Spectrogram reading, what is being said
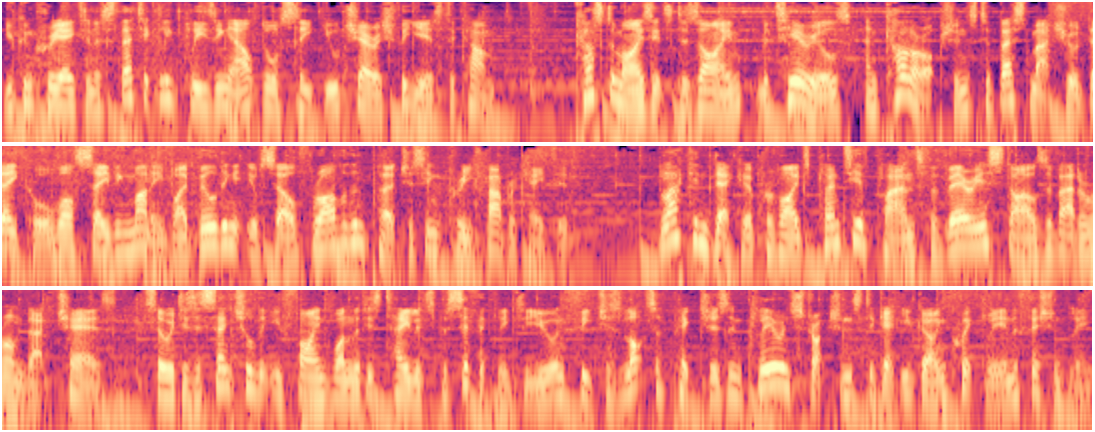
you can create an aesthetically pleasing outdoor seat you'll cherish for years to come. Customize its design, materials, and color options to best match your decor while saving money by building it yourself rather than purchasing prefabricated. Black & Decker provides plenty of plans for various styles of Adirondack chairs, so it is essential that you find one that is tailored specifically to you and features lots of pictures and clear instructions to get you going quickly and efficiently.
